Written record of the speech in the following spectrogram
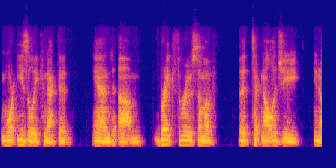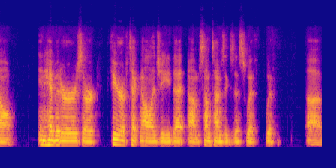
more easily connected and um, break through some of the technology, you know, inhibitors or fear of technology that um, sometimes exists with with uh,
